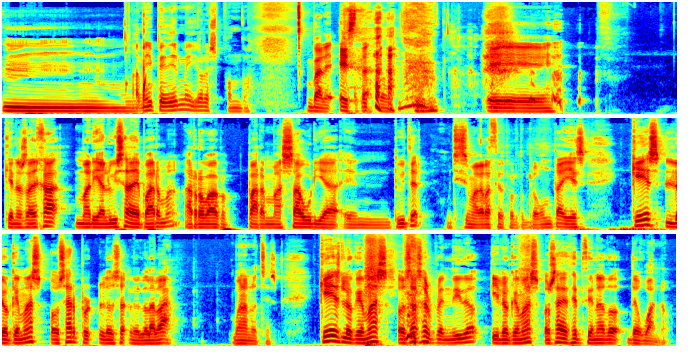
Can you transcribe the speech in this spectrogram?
mm, A mí pedirme yo respondo. Vale, esta. Eh, que nos la deja María Luisa de Parma, arroba parmasauria en Twitter. Muchísimas gracias por tu pregunta. Y es: ¿Qué es lo que más os ha. los- la, la, la? Buenas noches. ¿Qué es lo que más os ha sorprendido y lo que más os ha decepcionado de Wano?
